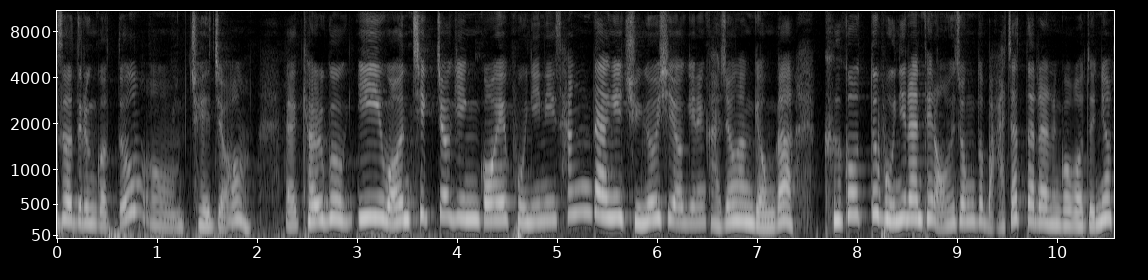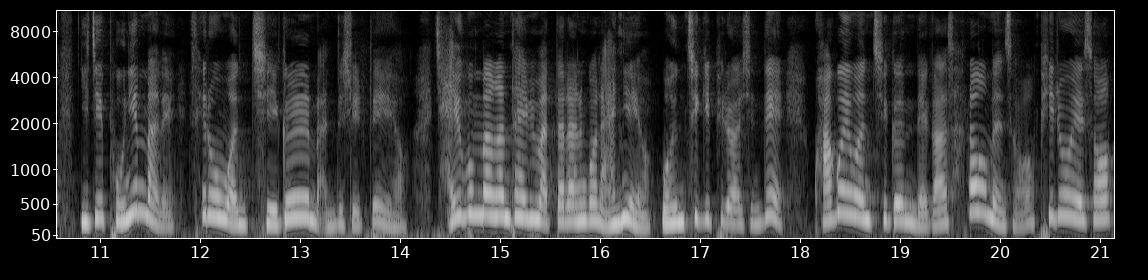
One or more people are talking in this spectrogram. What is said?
주워 들은 것도 어, 죄죠. 그러니까 결국 이 원칙적인 거에 본인이 상당히 중요시 여기는 가정환경과 그것도 본인한테는 어느 정도 맞았다라는 거거든요. 이제 본인만의 새로운 원칙을 만드실 때예요. 자유분방한 타입이 맞다라는 건 아니에요. 원칙이 필요하신데 과거의 원칙은 내가 살아오면서 필요해서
